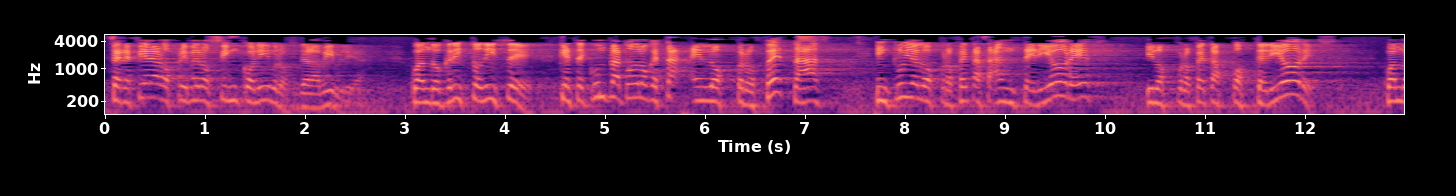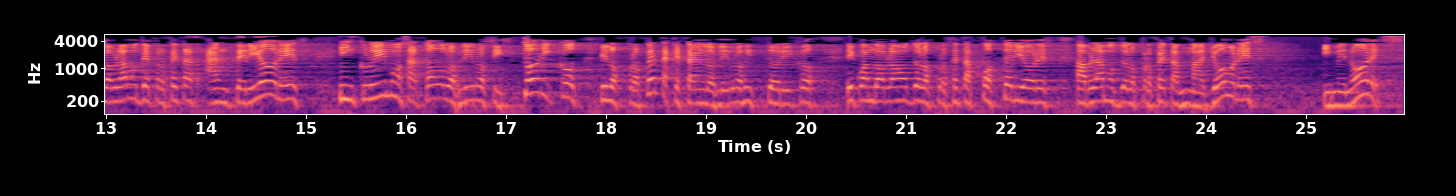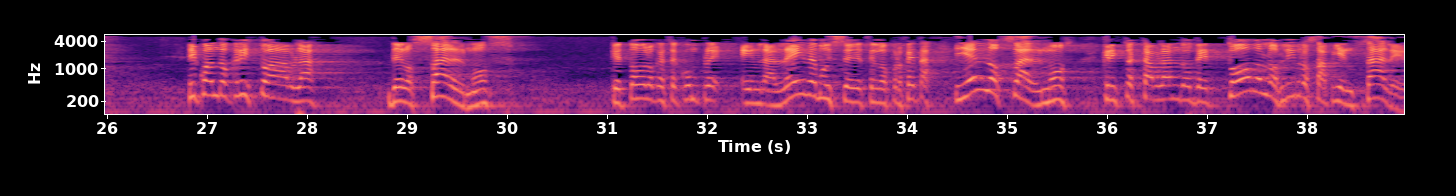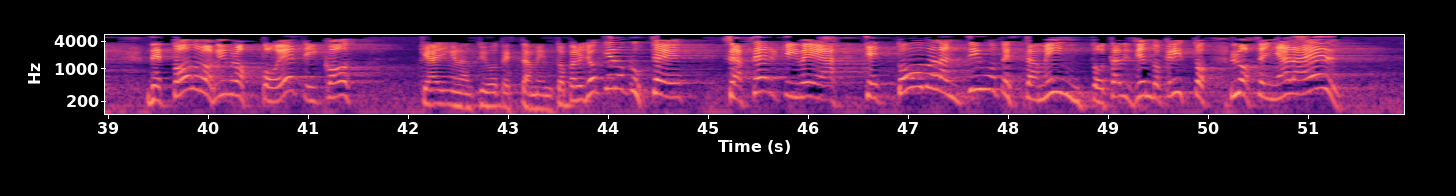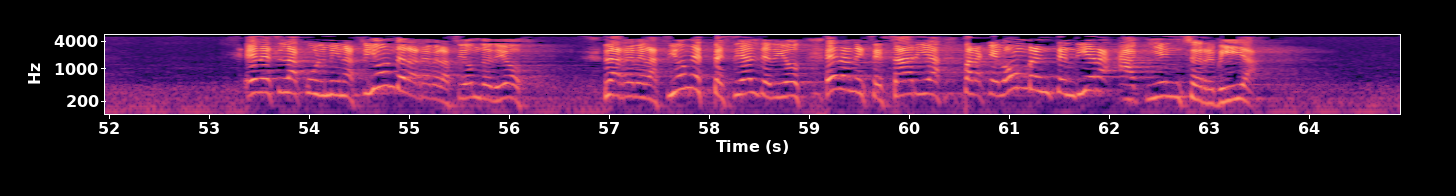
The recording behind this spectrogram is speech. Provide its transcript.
se refiere a los primeros cinco libros de la Biblia. Cuando Cristo dice que se cumpla todo lo que está en los profetas, incluye los profetas anteriores y los profetas posteriores. Cuando hablamos de profetas anteriores, incluimos a todos los libros históricos y los profetas que están en los libros históricos. Y cuando hablamos de los profetas posteriores, hablamos de los profetas mayores y menores. Y cuando Cristo habla de los salmos, que todo lo que se cumple en la ley de Moisés, en los profetas y en los salmos, Cristo está hablando de todos los libros sapiensales, de todos los libros poéticos que hay en el Antiguo Testamento. Pero yo quiero que usted se acerque y vea que todo el Antiguo Testamento, está diciendo Cristo, lo señala a Él. Él es la culminación de la revelación de Dios. La revelación especial de Dios era necesaria para que el hombre entendiera a quién servía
